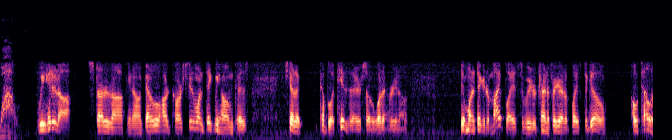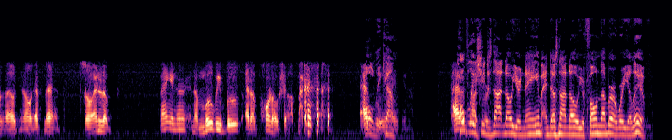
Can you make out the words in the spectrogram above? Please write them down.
Wow. We hit it off, started off, you know, got a little hardcore. She didn't want to take me home because she had a couple of kids there, so whatever, you know. Didn't want to take her to my place, so we were trying to figure out a place to go. Hotel is out, you know, F that. So I ended up banging her in a movie booth at a porno shop. Holy cow. Hopefully she does not know your name and does not know your phone number or where you live.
